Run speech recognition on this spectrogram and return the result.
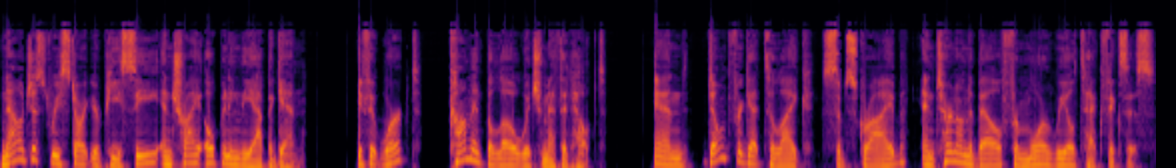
Now just restart your PC and try opening the app again. If it worked, comment below which method helped. And don't forget to like, subscribe, and turn on the bell for more real tech fixes.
